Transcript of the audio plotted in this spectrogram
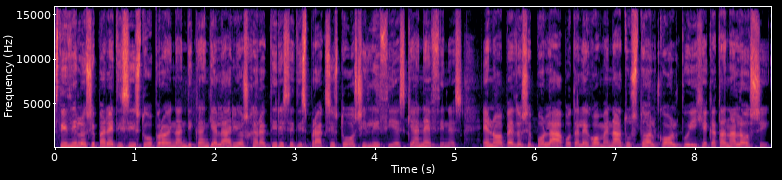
Στη δήλωση παρέτησής του, ο πρώην αντικαγκελάριος χαρακτήρισε τις πράξεις του ως ηλίθιες και ανεύθυνες, ενώ απέδωσε πολλά από τα λεγόμενά του στο αλκοόλ που είχε καταναλώσει.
